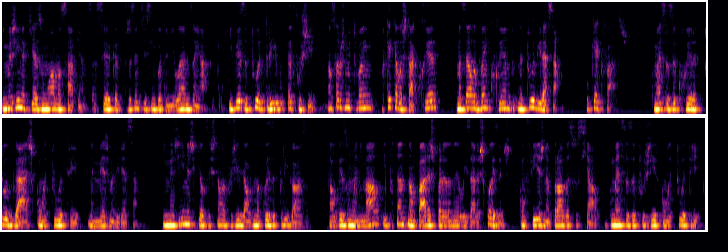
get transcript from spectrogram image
Imagina que és um Homo sapiens há cerca de 350 mil anos em África e vês a tua tribo a fugir. Não sabes muito bem porque é que ela está a correr, mas ela vem correndo na tua direção. O que é que fazes? Começas a correr a todo gás com a tua tribo, na mesma direção. Imaginas que eles estão a fugir de alguma coisa perigosa, talvez um animal, e portanto não paras para analisar as coisas. Confias na prova social e começas a fugir com a tua tribo.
